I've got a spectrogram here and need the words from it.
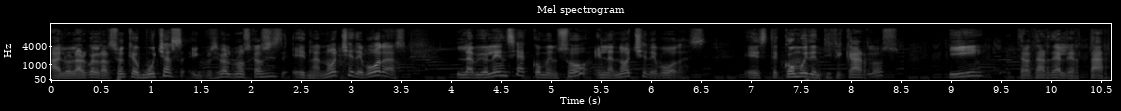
a lo largo de la relación, que muchas, inclusive en algunos casos, en la noche de bodas. La violencia comenzó en la noche de bodas. Este, cómo identificarlos y tratar de alertar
